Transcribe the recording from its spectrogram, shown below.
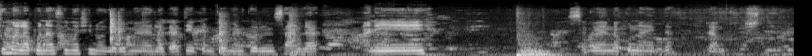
तुम्हाला पण असं मशीन वगैरे मिळालं का ते पण कमेंट करून सांगा. आणि सगळ्यांना पुन्हा एकदा रामकृष्ण.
